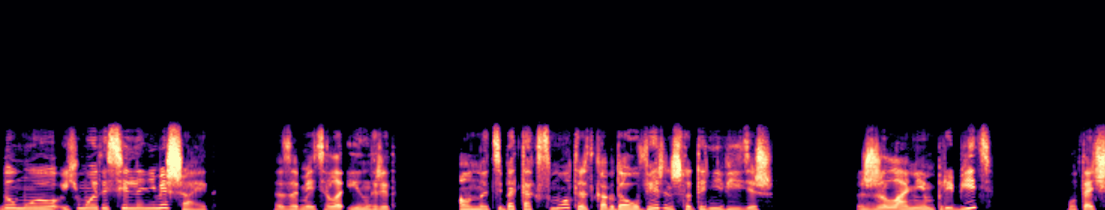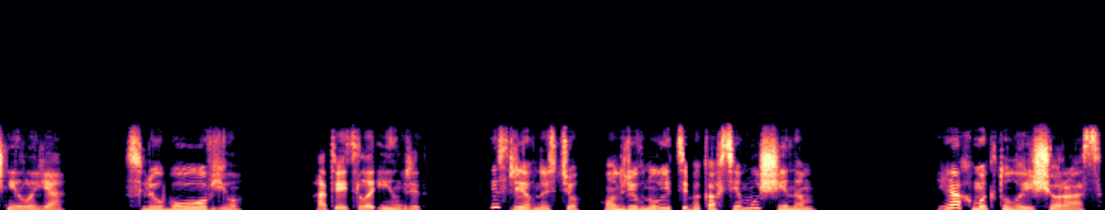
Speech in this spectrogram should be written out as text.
Думаю, ему это сильно не мешает, заметила Ингрид. Он на тебя так смотрит, когда уверен, что ты не видишь. С желанием прибить? уточнила я. С любовью, ответила Ингрид. И с ревностью. Он ревнует тебя ко всем мужчинам. Я хмыкнула еще раз.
